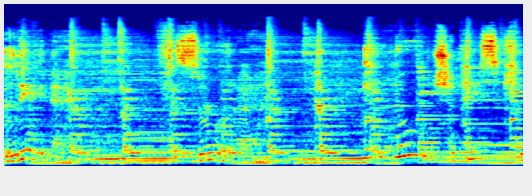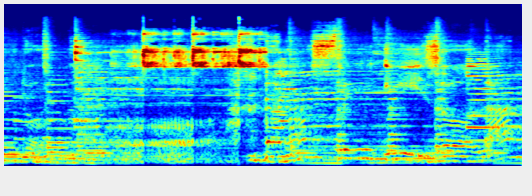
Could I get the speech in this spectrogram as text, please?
Liquida, fissura, inútil diz que não. Na nossa isolada.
